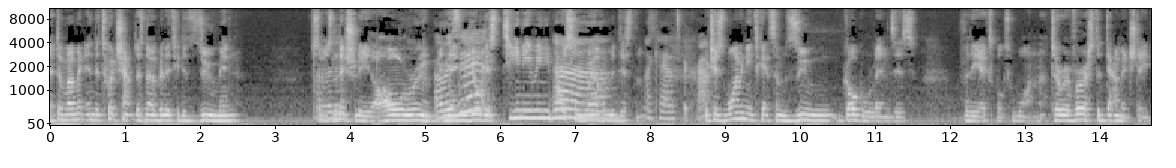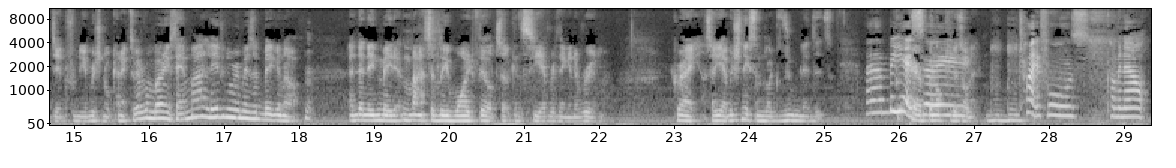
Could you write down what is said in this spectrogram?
at the moment in the Twitch app. There's no ability to zoom in. So Oh, it's really? literally the whole room, Oh, and then it? you're this teeny weeny person way Ah, off in the distance. okay, that's a bit crap. Which is why we need to get some zoom goggle lenses for the Xbox One to reverse the damage they did from the original Kinect. So everyone moaning saying my living room isn't big enough, Hmm. and then they made it massively wide field so it can see everything in a room. Great. So yeah, we just need some like zoom lenses. um, but yeah, pair so of on it. Titanfall's coming out.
